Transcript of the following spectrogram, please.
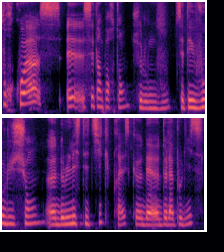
pourquoi c'est important, selon vous, cette évolution de l'esthétique presque de la police?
